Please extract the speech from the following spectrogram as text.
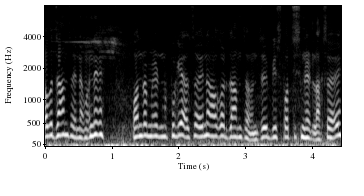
अब जाम छैन भने पन्ध्र मिनटमा पुगिहाल्छ होइन। अगर जाम छ भने चाहिँ बिस पच्चिस मिनट लाग्छ है।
